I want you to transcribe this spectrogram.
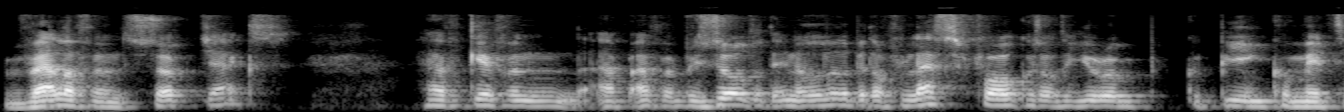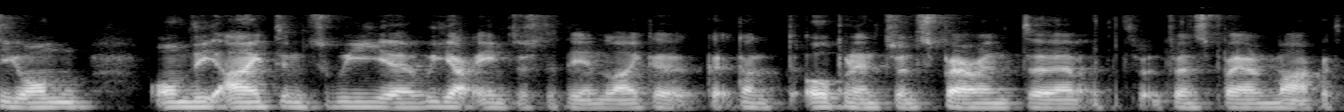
relevant subjects, have given have, have, resulted in a little bit of less focus of the European Committee on on the items we uh, we are interested in, like a, a open and transparent uh, transparent market.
